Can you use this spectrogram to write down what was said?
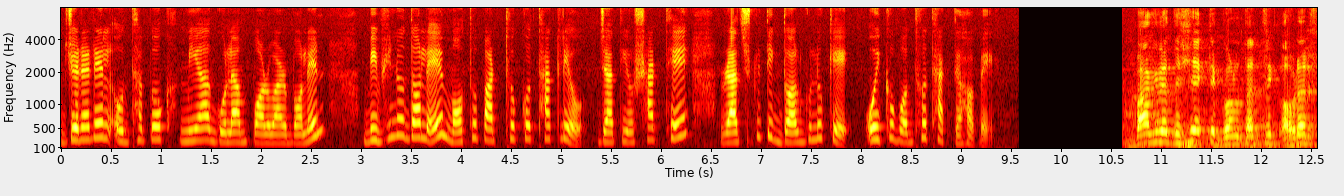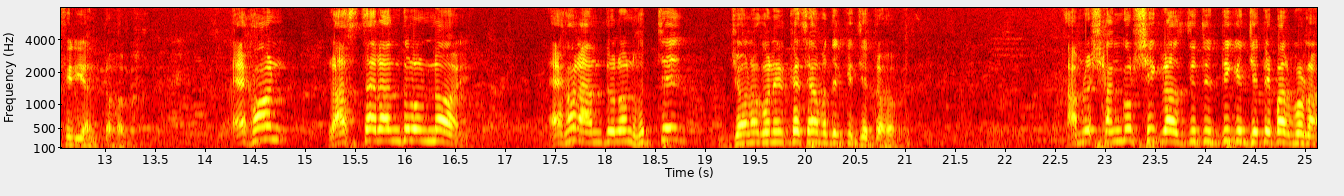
জেনারেল অধ্যাপক মিয়া গোলাম পরওয়ার বলেন, বিভিন্ন দলে মত পার্থক্য থাকলেও জাতীয় স্বার্থে রাজনৈতিক দলগুলোকে ঐক্যবদ্ধ থাকতে হবে। বাংলাদেশে একটা গণতান্ত্রিক অর্ডার ফিরিয়ে আনতে হবে। এখন রাস্তার আন্দোলন নয়, এখন আন্দোলন হচ্ছে জনগণের কাছে আমাদেরকে যেতে হবে। আমরা সাংঘর্ষিক রাজনীতির দিকে যেতে পারব না।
